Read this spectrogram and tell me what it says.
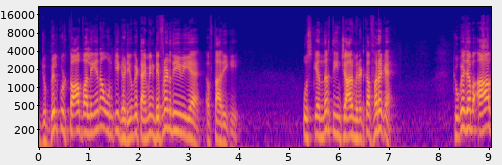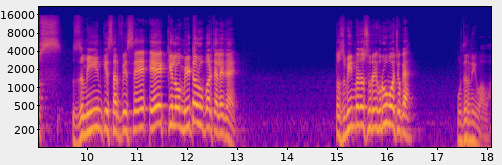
جو بالکل ٹاپ والی ہیں نا، ان کی گھڑیوں کی ٹائمنگ ڈفرنٹ دی ہوئی ہے افطاری کی۔ اس کے اندر تین چار منٹ کا فرق ہے۔ کیونکہ جب آپ زمین کی سرفس سے ایک کلو میٹر اوپر چلے جائیں، تو زمین پہ تو سورج غروب ہو چکا ہے۔ ادھر نہیں ہوا ہوا۔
